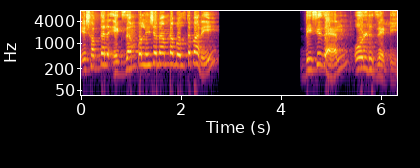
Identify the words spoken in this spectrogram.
এ শব্দের এক্সাম্পল হিসেবে আমরা বলতে পারি this is an old jetty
